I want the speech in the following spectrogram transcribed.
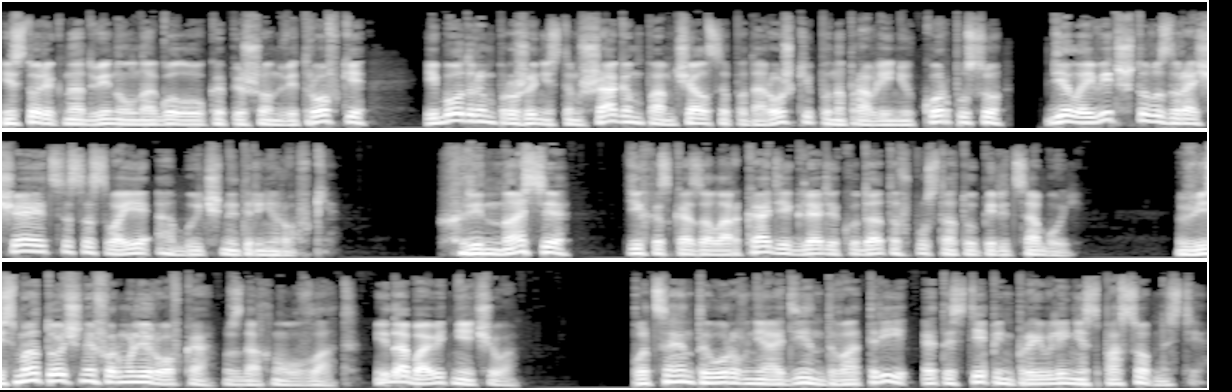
Историк надвинул на голову капюшон ветровки и бодрым пружинистым шагом помчался по дорожке по направлению к корпусу, делая вид, что возвращается со своей обычной тренировки. «Хрена тихо сказал Аркадий, глядя куда-то в пустоту перед собой. «Весьма точная формулировка», — вздохнул Влад, — «и добавить нечего». Пациенты уровня 1, 2, 3 — это степень проявления способности.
